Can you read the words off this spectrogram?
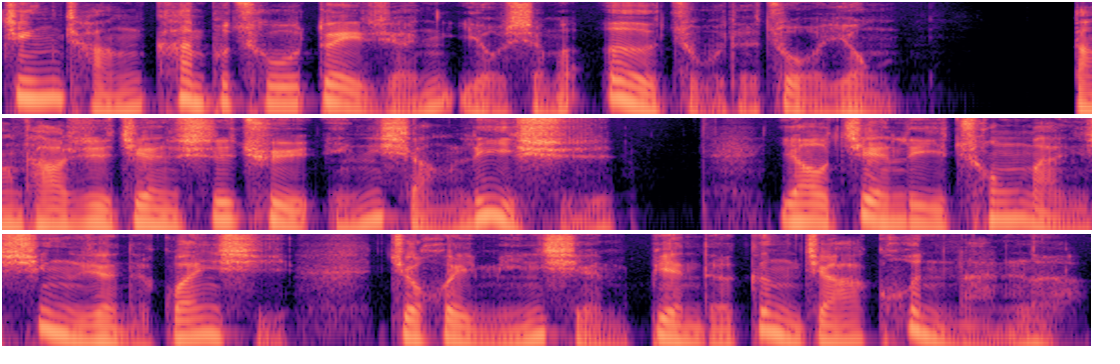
经常看不出对人有什么恶阻的作用。当他日渐失去影响力时，要建立充满信任的关系，就会明显变得更加困难了。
